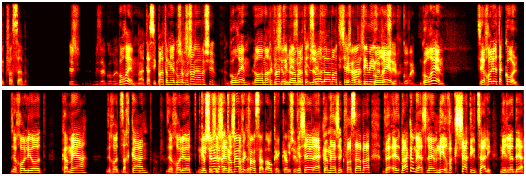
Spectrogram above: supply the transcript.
בכפר סבא. יש- מי זה הגורם? גורם, מה, אתה סיפרת מי יש הגורם שם שלך? שני אנשים. גורם, לא אמרתי, מי לא אמרתי. לא, לא אמרתי שיש הבנתי מי זה, גורם, תמשיך, גורם. גורם. זה יכול להיות הכל, זה יכול להיות קמע, זה יכול להיות שחקן, זה יכול להיות התקשר מישהו אליך ששם קמע משפחתו... בכפר סבא, אוקיי, תמשיך. התקשר אליי הקמע של כפר סבא, ו- מה הקמע שלהם? ניר, בבקשה תמצא לי, ניר יודע.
